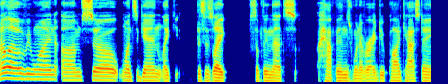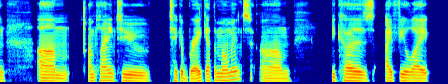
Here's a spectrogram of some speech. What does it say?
Hello, everyone. Um, so once again, like this is like something that's happens whenever I do podcasting. Um, I'm planning to take a break at the moment, um, because I feel like,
